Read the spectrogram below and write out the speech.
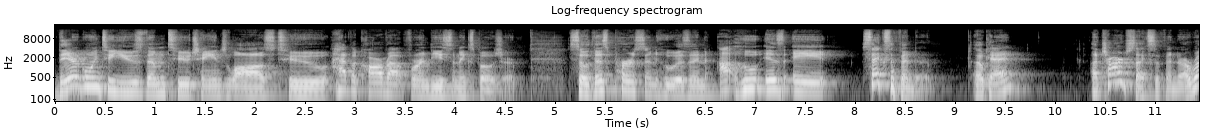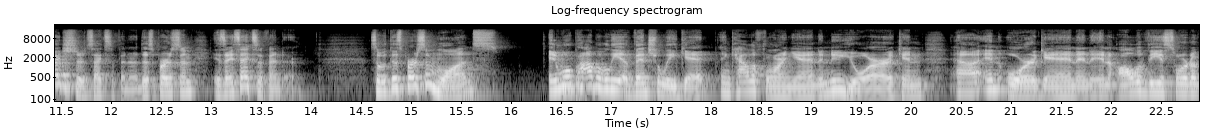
They're going to use them to change laws to have a carve out for indecent exposure. So, this person who is an uh, who is a sex offender, okay, a charged sex offender, a registered sex offender, this person is a sex offender. So what this person wants and we'll probably eventually get in California and in New York and uh, in Oregon and in all of these sort of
